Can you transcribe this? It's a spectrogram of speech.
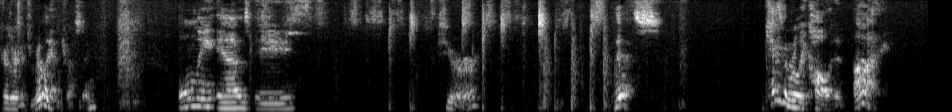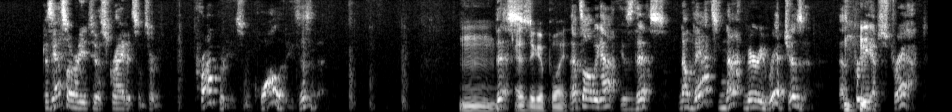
Here's where it's really interesting. Only as a pure this. You can't even really call it an I, because that's already to ascribe it some sort of properties, some qualities, isn't it? Mm, this. That's a good point. That's all we got is this. Now that's not very rich, is it? That's pretty abstract.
